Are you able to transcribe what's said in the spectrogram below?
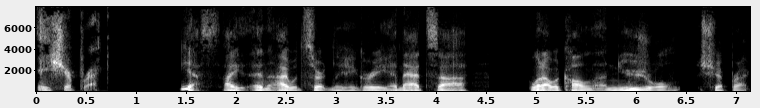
a shipwreck. Yes, I and I would certainly agree, and that's uh, what I would call an unusual shipwreck.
